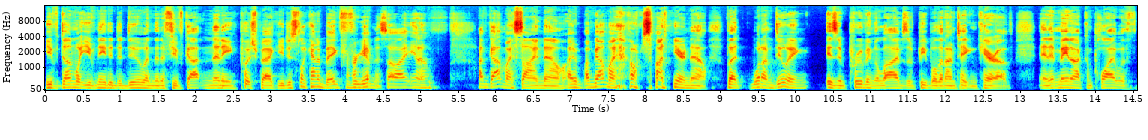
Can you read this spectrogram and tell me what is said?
you've done what you've needed to do, and then if you've gotten any pushback, you just look kind of beg for forgiveness. Oh, I, you know, I've got my sign now. I, I've got my hours on here now. But what I'm doing is improving the lives of people that I'm taking care of, and it may not comply with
